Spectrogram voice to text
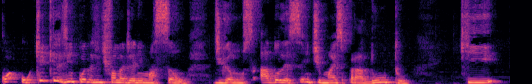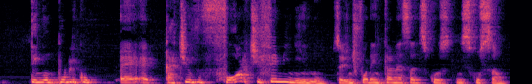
o que, que a gente, quando a gente fala de animação, digamos, adolescente mais para adulto, que tem um público é, é, cativo forte feminino, se a gente for entrar nessa discussão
